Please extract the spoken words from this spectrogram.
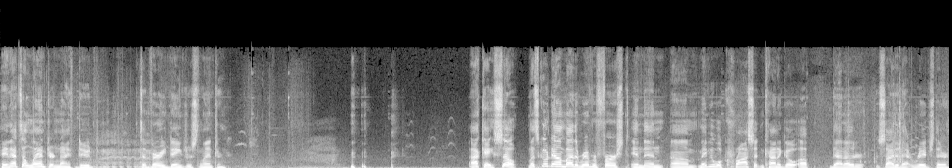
Hey, that's a lantern knife, dude. It's a very dangerous lantern. okay, so let's go down by the river first, and then um, maybe we'll cross it and kind of go up that other side of that ridge there.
